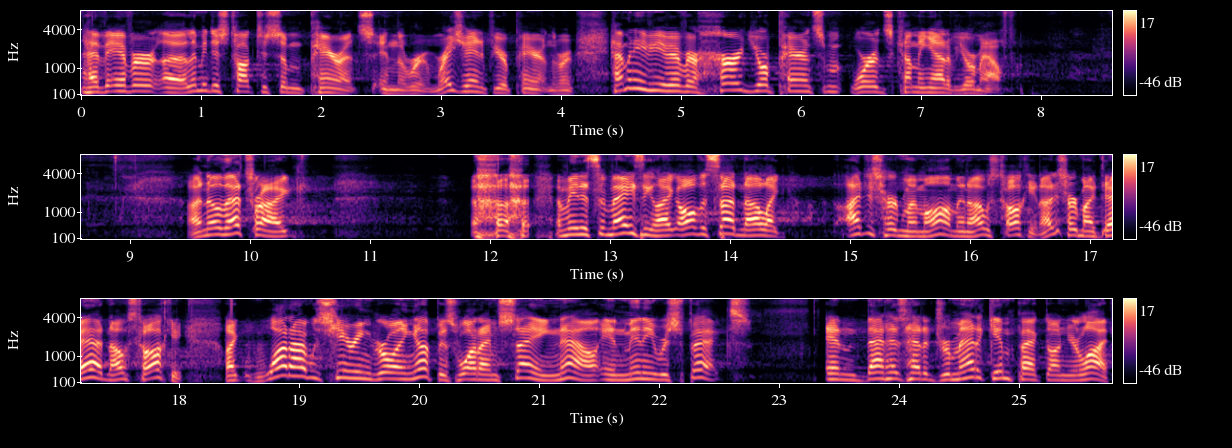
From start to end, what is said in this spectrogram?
have ever, uh, let me just talk to some parents in the room. Raise your hand if you're a parent in the room. How many of you have ever heard your parents' words coming out of your mouth? I know that's right. I mean, it's amazing. Like all of a sudden, I like, I just heard my mom and I was talking. I just heard my dad and I was talking. Like what I was hearing growing up is what I'm saying now in many respects. And that has had a dramatic impact on your life.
